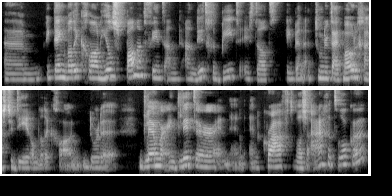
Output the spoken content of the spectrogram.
Um, ik denk wat ik gewoon heel spannend vind aan, aan dit gebied is dat ik ben toen de tijd mode gaan studeren omdat ik gewoon door de glamour en glitter en, en, en craft was aangetrokken.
